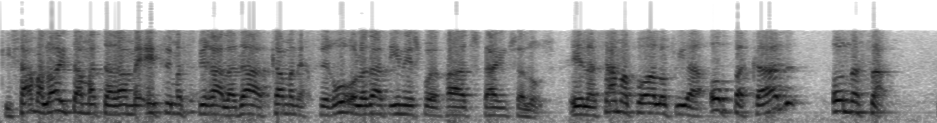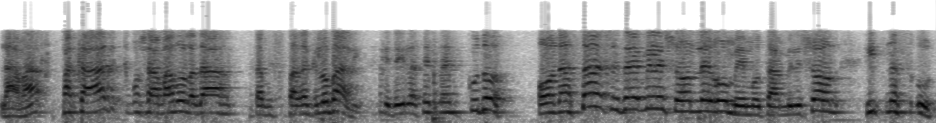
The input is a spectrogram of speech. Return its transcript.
כי שם לא הייתה מטרה מעצם הספירה לדעת כמה נחסרו, או לדעת הנה יש פה 1, 2, 3, אלא שם הפועל הופיע או פקד או נסע. למה? פקד, כמו שאמרנו, לדעת את המספר הגלובלי, כדי לתת להם פקודות. או נסע, שזה מלשון לרומם אותם, מלשון התנשאות.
